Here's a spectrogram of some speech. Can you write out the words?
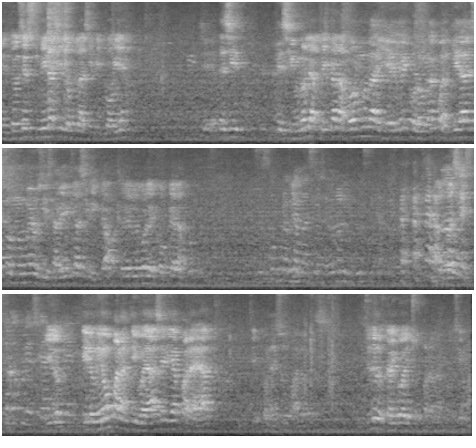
y entonces mira si lo clasificó bien. Sí, Es decir, que si uno le aplica la fórmula y él le coloca cualquiera de estos números y está bien clasificado, entonces luego le copia la fórmula. Es con programación neurolingüística. No, es pura curiosidad. Y lo, también. y lo mismo para antigüedad sería para edad, ¿sí? con esos valores. Yo se los traigo hechos para la próxima.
